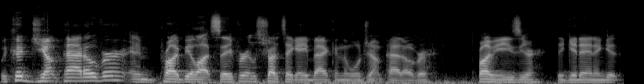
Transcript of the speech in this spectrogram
We could jump pad over and probably be a lot safer. Let's try to take A back and then we'll jump pad over. Probably easier to get in and get.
